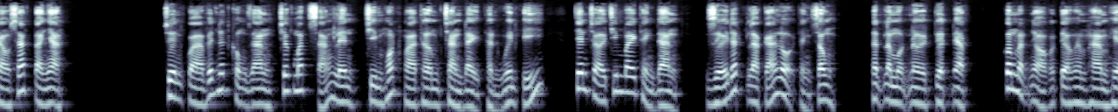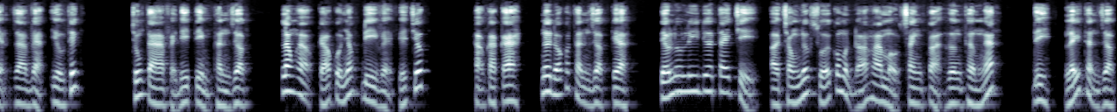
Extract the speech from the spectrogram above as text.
theo sát ta nha. Xuyên qua vết nứt không gian, trước mắt sáng lên, chim hót hoa thơm tràn đầy thần nguyên khí. Trên trời chim bay thành đàn, dưới đất là cá lội thành sông. Thật là một nơi tuyệt đẹp. Khuôn mặt nhỏ của Tiêu Hàm Hàm hiện ra vẻ yêu thích. Chúng ta phải đi tìm thần dược. Long Hạo kéo cô nhóc đi về phía trước. Hạo ca ca, nơi đó có thần dược kìa. Tiểu Lô Ly đưa tay chỉ, ở trong nước suối có một đóa hoa màu xanh tỏa hương thơm ngát. Đi, lấy thần dược.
